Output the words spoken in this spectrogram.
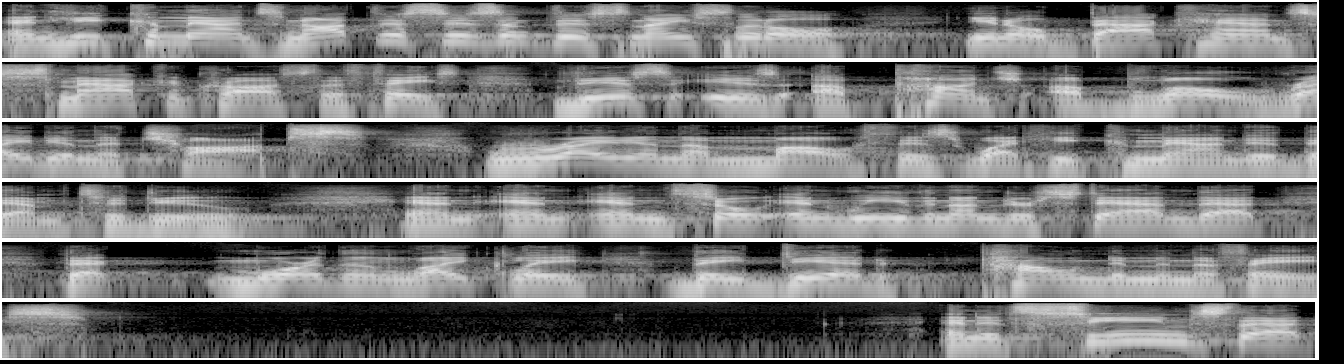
And he commands, not this isn't this nice little, you know, backhand smack across the face. This is a punch, a blow right in the chops, right in the mouth is what he commanded them to do. And, and, and so, and we even understand that, that more than likely they did pound him in the face. And it seems that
